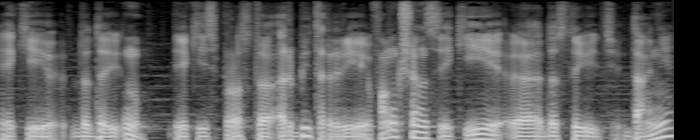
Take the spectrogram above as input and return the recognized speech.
які додають ну, якісь просто arbitrary functions, які е, достають дані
